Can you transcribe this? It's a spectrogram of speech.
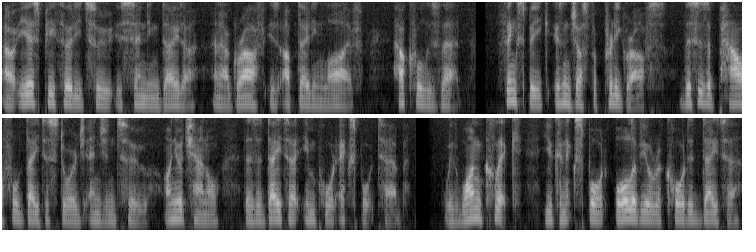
Our ESP32 is sending data and our graph is updating live. How cool is that? ThingSpeak isn't just for pretty graphs. This is a powerful data storage engine too. On your channel, there's a data import-export tab. With one click, you can export all of your recorded data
